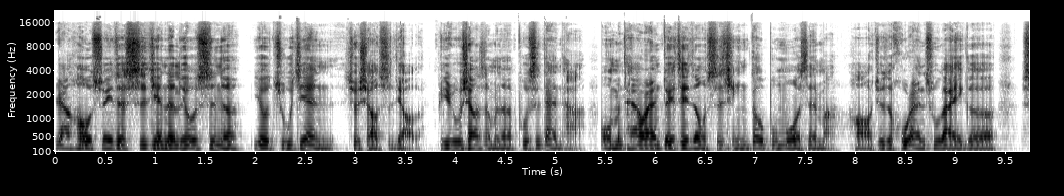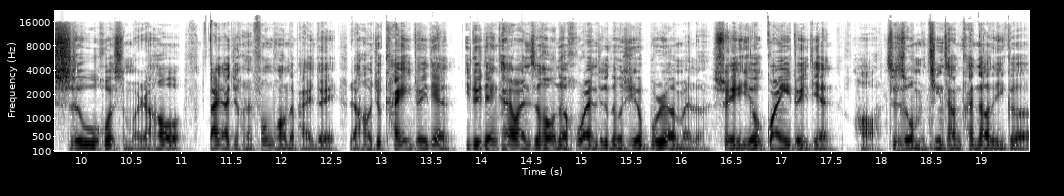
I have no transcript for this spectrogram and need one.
然后随着时间的流逝呢，又逐渐就消失掉了。比如像什么呢？葡式蛋挞，我们台湾人对这种事情都不陌生嘛。好，就是忽然出来一个食物或什么，然后大家就很疯狂的排队，然后就开一堆店，一堆店开完之后呢，忽然这个东西又不热门了，所以又关一堆店。好，这是我们经常看到的一个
